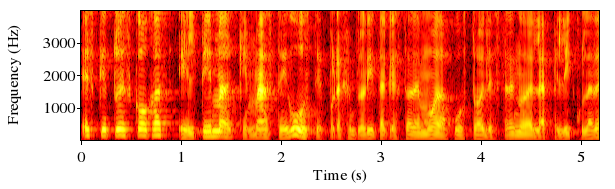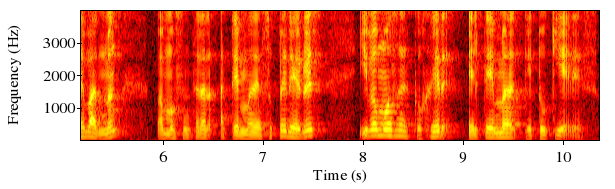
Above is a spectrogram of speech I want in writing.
es que tú escojas el tema que más te guste, por ejemplo ahorita que está de moda justo el estreno de la película de Batman, vamos a entrar a tema de superhéroes y vamos a escoger el tema que tú quieres.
